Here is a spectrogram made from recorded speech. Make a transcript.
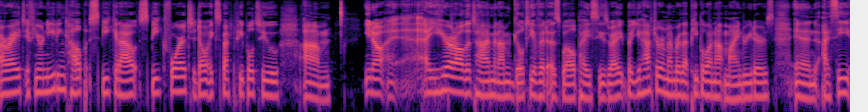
All right. If you're needing help, speak it out. Speak for it. Don't expect people to um, you know, I, I hear it all the time and I'm guilty of it as well, Pisces, right? But you have to remember that people are not mind readers. And I see,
